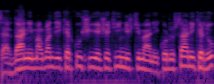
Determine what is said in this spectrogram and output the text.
سەردانی مەڵبندی کەرکوشی یەکێتی نیشتیمانی کوردستانی کرد و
